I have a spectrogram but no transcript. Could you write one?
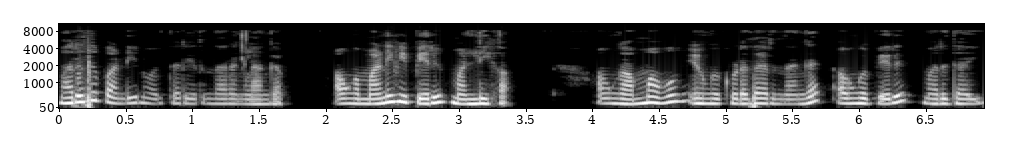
மருது பாண்டியன் ஒருத்தர் இருந்தாருங்களாங்க. அவங்க மனைவி பேரு மல்லிகா. அவங்க அம்மாவும் இவங்க கூட தான் இருந்தாங்க. அவங்க பேரு மருதாயி.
